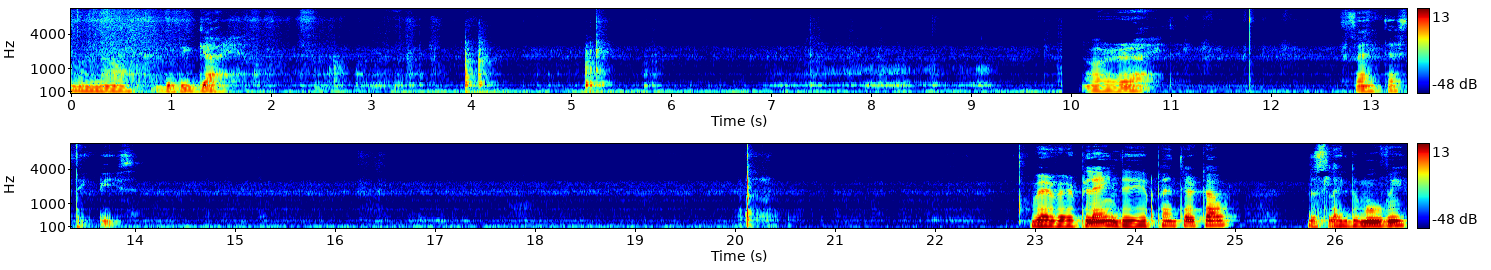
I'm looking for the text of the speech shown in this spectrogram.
now the big guy. All right. Fantastic piece. where we're playing the panther cowl, just like the movie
